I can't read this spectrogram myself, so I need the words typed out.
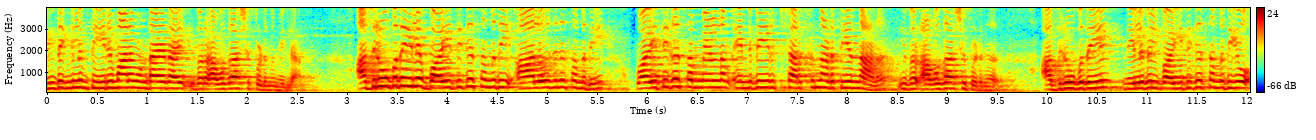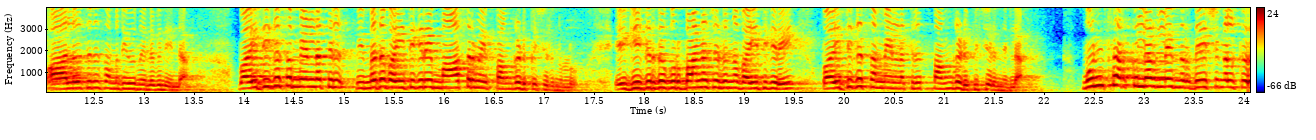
എന്തെങ്കിലും തീരുമാനമുണ്ടായതായി ഇവർ അവകാശപ്പെടുന്നുമില്ല. അതിരൂപതയിലെ വൈദിക സമിതി ആലോചന സമിതി വൈദിക സമ്മേളനം എന്നിവയിൽ ചർച്ച നടത്തിയെന്നാണ് ഇവർ അവകാശപ്പെടുന്നത്. അതിരൂപതയിൽ നിലവിൽ വൈദിക സമിതിയോ ആലോചന സമിതിയോ നിലവിലില്ല. വൈദിക സമ്മേളനത്തിൽ വിമത വൈദികരെ മാത്രമേ പങ്കെടുപ്പിച്ചിരുന്നുള്ളൂ. ഏകീകൃത കുർബാന ചൊല്ലുന്ന വൈദികരെ വൈദിക സമ്മേളനത്തിൽ പങ്കെടുപ്പിച്ചിരുന്നില്ല. മുൻ സർക്കുലറിലെ നിർദ്ദേശങ്ങൾക്ക്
